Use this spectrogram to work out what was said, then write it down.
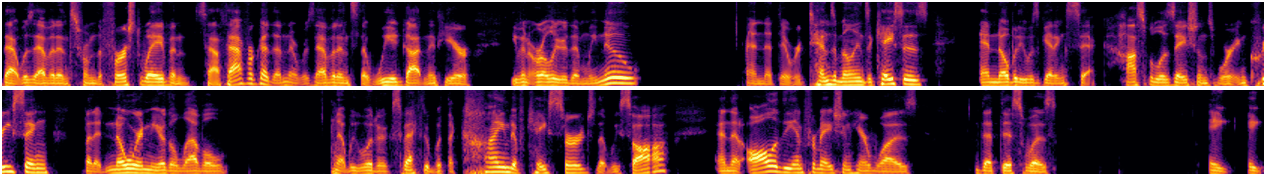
that was evidence from the first wave in South Africa. Then there was evidence that we had gotten it here even earlier than we knew, and that there were tens of millions of cases. and nobody was getting sick. Hospitalizations were increasing, but at nowhere near the level that we would have expected with the kind of case surge that we saw. And that all of the information here was that this was a, a,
